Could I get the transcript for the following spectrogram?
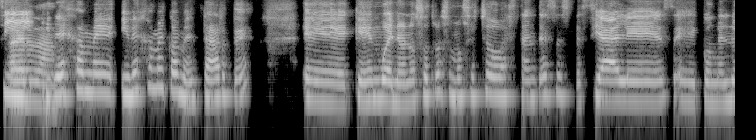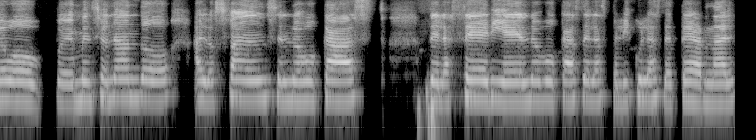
Sí, y déjame, y déjame comentarte eh, que, bueno, nosotros hemos hecho bastantes especiales eh, con el nuevo, eh, mencionando a los fans, el nuevo cast de la serie, el nuevo cast de las películas de Eternal,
